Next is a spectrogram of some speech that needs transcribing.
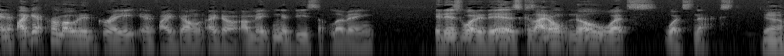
And if I get promoted, great. And if I don't, I don't. I'm making a decent living. It is what it is because I don't know what's what's next. Yeah.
